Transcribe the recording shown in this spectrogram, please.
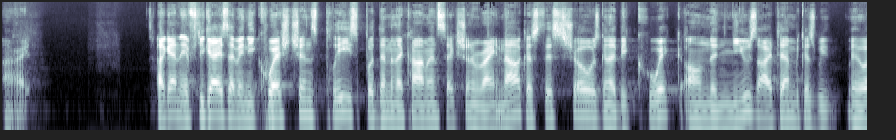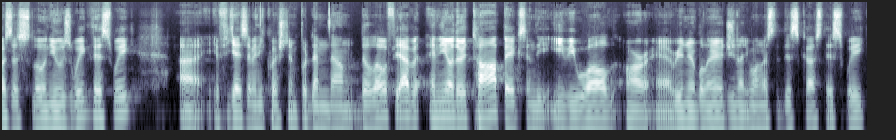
All right again, if you guys have any questions, please put them in the comment section right now because this show is going to be quick on the news item because we it was a slow news week this week. Uh, if you guys have any questions, put them down below. If you have any other topics in the EV world or uh, renewable energy that you want us to discuss this week,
